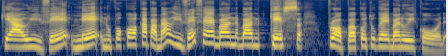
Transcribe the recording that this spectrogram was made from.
ki arive, me nou pou kwa kapab arive fe ban kes proper kotou gaye ban rekord.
